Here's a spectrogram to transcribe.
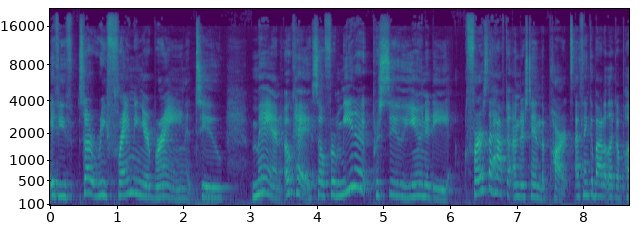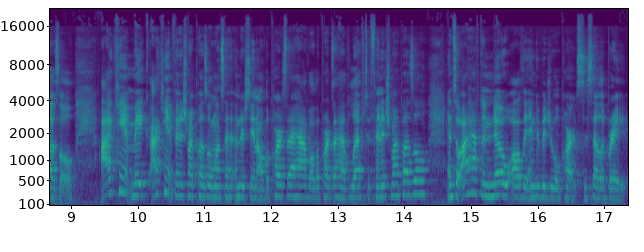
if you start reframing your brain to man, okay, so for me to pursue unity, first I have to understand the parts. I think about it like a puzzle. I can't make I can't finish my puzzle unless I understand all the parts that I have, all the parts I have left to finish my puzzle. And so I have to know all the individual parts to celebrate.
